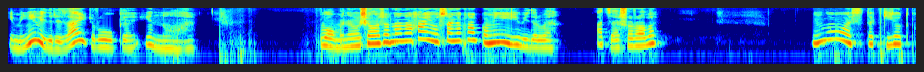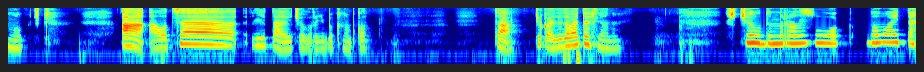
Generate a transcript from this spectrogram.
і мені відрізають руки і ноги. О, у мене лишилася одна нога, і остання кнопка мені її відрве. А це що робить? Ну, ось такі от кнопочки. А, а оце літаюча вроді би кнопка. Так, чекайте, давайте глянемо. Ще один разок. Давайте.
